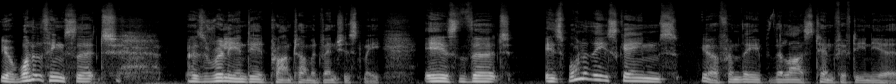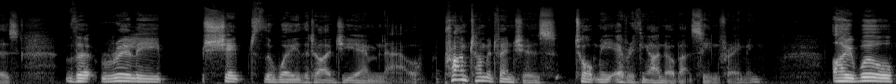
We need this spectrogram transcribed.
you know, one of the things that has really endeared Primetime Adventures to me is that it's one of these games, you know, from the, the last 10, 15 years that really shaped the way that I GM now. Primetime Adventures taught me everything I know about scene framing. I will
